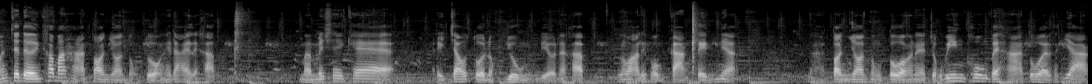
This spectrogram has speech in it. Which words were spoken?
มันจะเดินเข้ามาหาตอนยอนตรงตวงให้ได้เลยครับ มันไม่ใช่แค่ไอ้เจ้าตัวนกยุงอย่างเดียวนะครับ ระหว่างที่ผมกางเต็นท์เนี่ยตอนยอนตรงตวงเนี่ยจะวิ่งพุ่งไปหาตัวอะไรสักอย่าง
